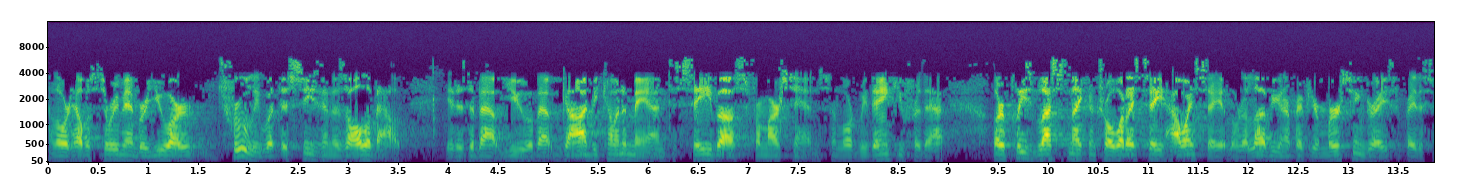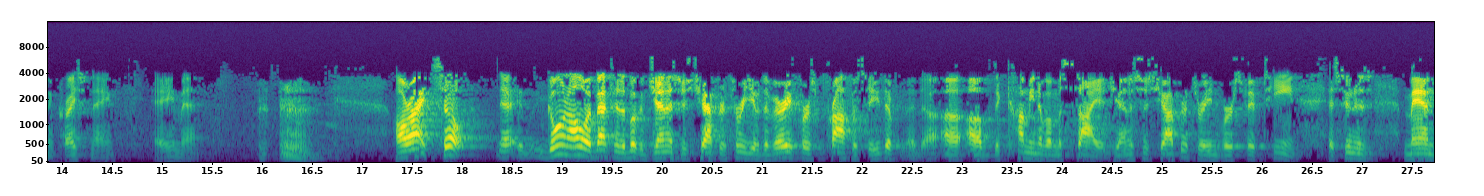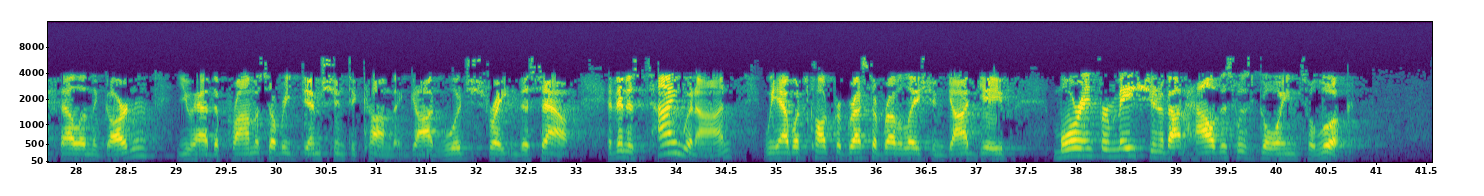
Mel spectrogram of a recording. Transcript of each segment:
And Lord, help us to remember you are truly what this season is all about. It is about you, about God becoming a man to save us from our sins. And Lord, we thank you for that. Lord, please bless tonight, control what I say, how I say it. Lord, I love you and I pray for your mercy and grace. I pray this in Christ's name. Amen. All right, so going all the way back to the book of Genesis, chapter 3, of the very first prophecy uh, of the coming of a Messiah. Genesis chapter 3 and verse 15. As soon as man fell in the garden, you had the promise of redemption to come, that God would straighten this out. And then as time went on, we have what's called progressive revelation. God gave more information about how this was going to look.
